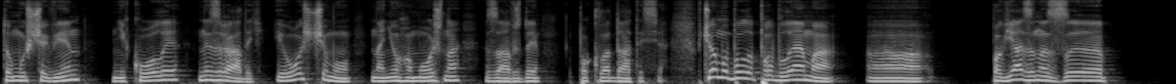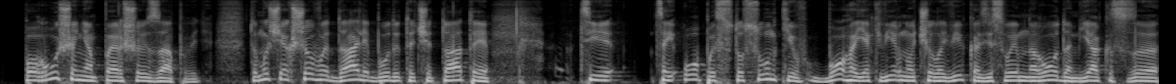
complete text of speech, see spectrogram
тому що він ніколи не зрадить. І ось чому на нього можна завжди покладатися. В чому була проблема пов'язана з порушенням першої заповіді? Тому що якщо ви далі будете читати ці. Цей опис стосунків Бога як вірного чоловіка зі своїм народом, як з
